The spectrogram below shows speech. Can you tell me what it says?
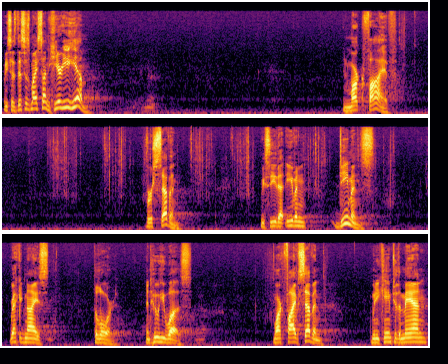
When he says, This is my Son, hear ye him. In Mark 5, verse 7, we see that even demons recognize the Lord and who he was. Mark 5 7, when he came to the man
